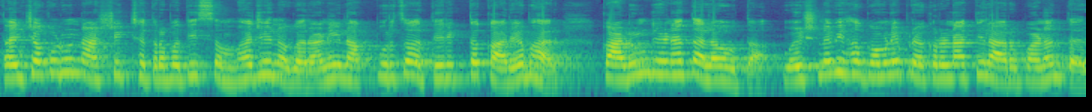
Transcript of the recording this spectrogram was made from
त्यांच्याकडून नाशिक छत्रपती संभाजीनगर आणि नागपूरचा अतिरिक्त कार्यभार काढून घेण्यात आला होता. वैष्णवी हगवणे प्रकरणातील आरोपानंतर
